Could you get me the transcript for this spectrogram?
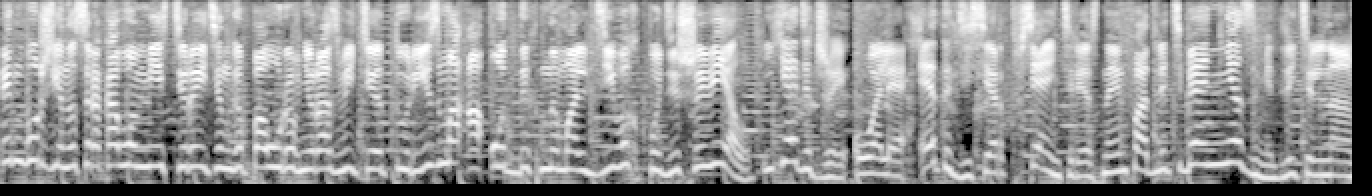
Оренбуржье на 40 месте рейтинга по уровню развития туризма, а отдых на Мальдивах подешевел. Я диджей Оля. Это десерт. Вся интересная инфа для тебя незамедлительно.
